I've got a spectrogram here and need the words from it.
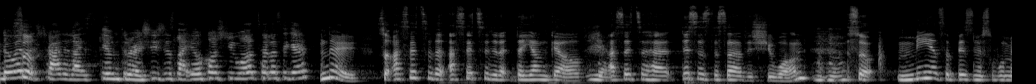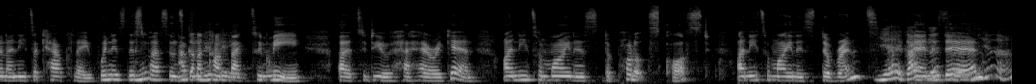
No one So- trying to like skim through it. She's just like, it'll cost you what? Tell us again. No. So I said to the I said to the, the young girl, Yeah. I said to her, this is the service you want. Mm-hmm. So me as a businesswoman, I need to calculate when is this person's going to come Mm-hmm. Back to me uh, to do her hair again. I need to minus the product's cost. I need to minus the rent. Yeah, guys, and listen, then yeah. Mm-hmm.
